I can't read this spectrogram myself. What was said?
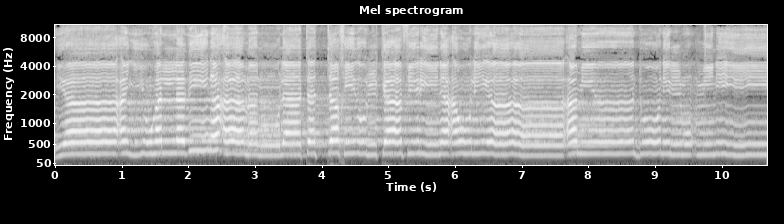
يا أيها الذين آمنوا لا تتخذوا الكافرين أولياء من دون المؤمنين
